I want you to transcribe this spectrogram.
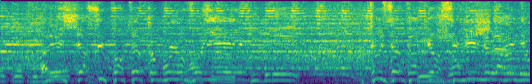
1 contre Allez, chers supporters, comme vous le voyez, deuxième vainqueur de la Réunion.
